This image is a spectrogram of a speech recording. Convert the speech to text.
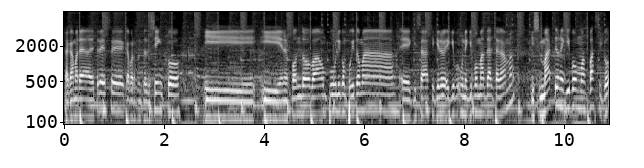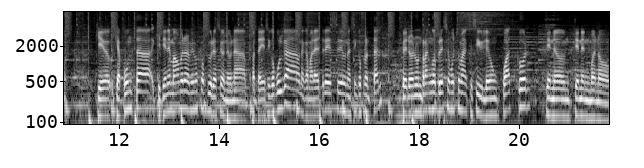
la cámara de 13, cámara frontal de 5 y, en el fondo va a un público un poquito más, eh, quizás que quiere un equipo más de alta gama y Smart es un equipo más básico que, apunta, que tiene más o menos las mismas configuraciones, una pantalla de 5 pulgadas, una cámara de 13, una 5 frontal, pero en un rango de precio mucho más accesible, es un quad-core, tienen, tienen bueno,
